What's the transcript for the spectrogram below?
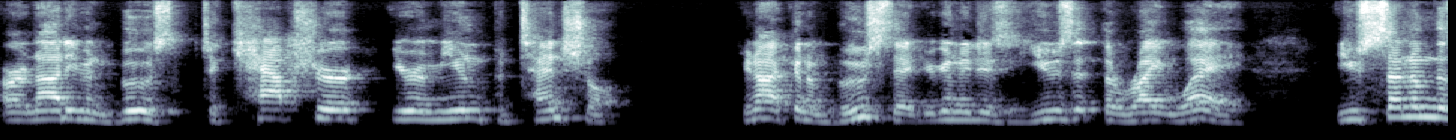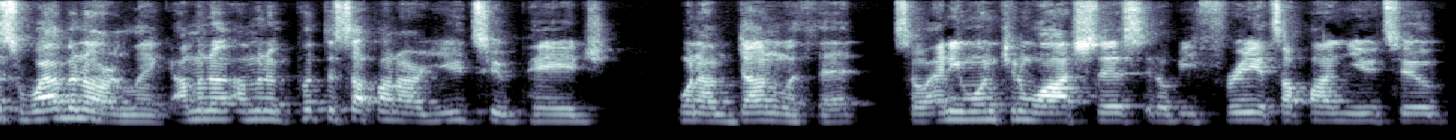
or not even boost, to capture your immune potential. You're not going to boost it. You're going to just use it the right way. You send them this webinar link. I'm gonna I'm gonna put this up on our YouTube page when I'm done with it, so anyone can watch this. It'll be free. It's up on YouTube.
